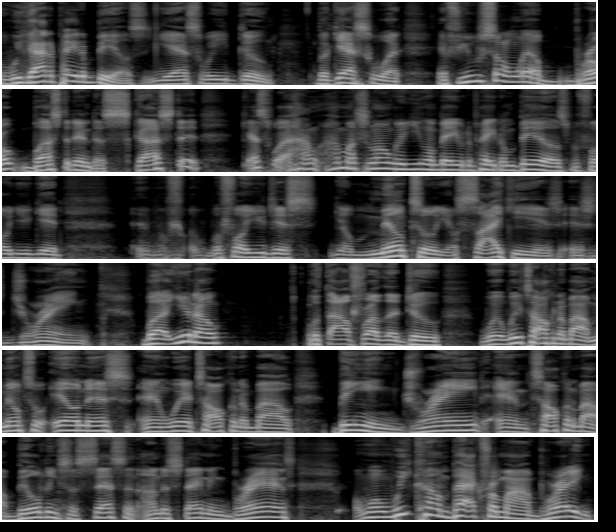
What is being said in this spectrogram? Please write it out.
we got to pay the bills. Yes we do but guess what? If you somewhere broke, busted, and disgusted, guess what? How, how much longer are you gonna be able to pay them bills before you get before you just your mental, your psyche is is drained. But you know, without further ado, we're, we talking about mental illness and we're talking about being drained and talking about building success and understanding brands. When we come back from our break,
